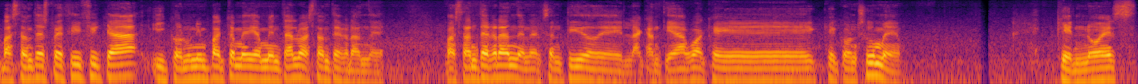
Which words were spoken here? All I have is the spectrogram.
bastante específica y con un impacto medioambiental bastante grande. Bastante grande en el sentido de la cantidad de agua que, que consume, que no es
